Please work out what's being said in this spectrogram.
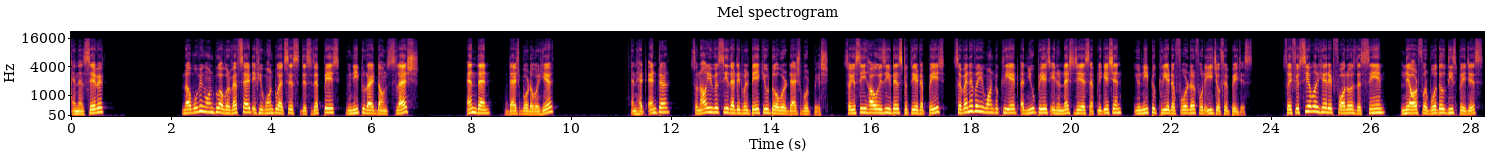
and then save it. Now moving on to our website, if you want to access this web page, you need to write down slash and then dashboard over here and hit enter. So now you will see that it will take you to our dashboard page. So you see how easy it is to create a page. So whenever you want to create a new page in your Next.js application, you need to create a folder for each of your pages. So if you see over here, it follows the same layout for both of these pages.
